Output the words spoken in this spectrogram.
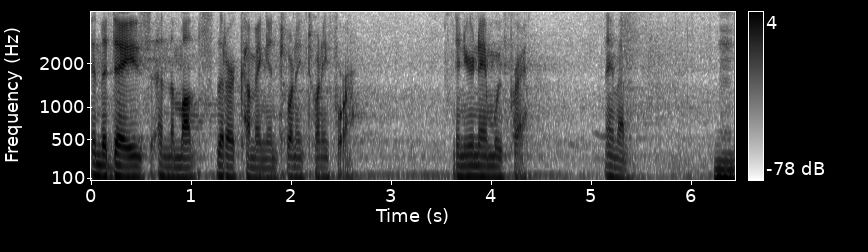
in the days and the months that are coming in 2024. In your name we pray. Amen. Mm.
